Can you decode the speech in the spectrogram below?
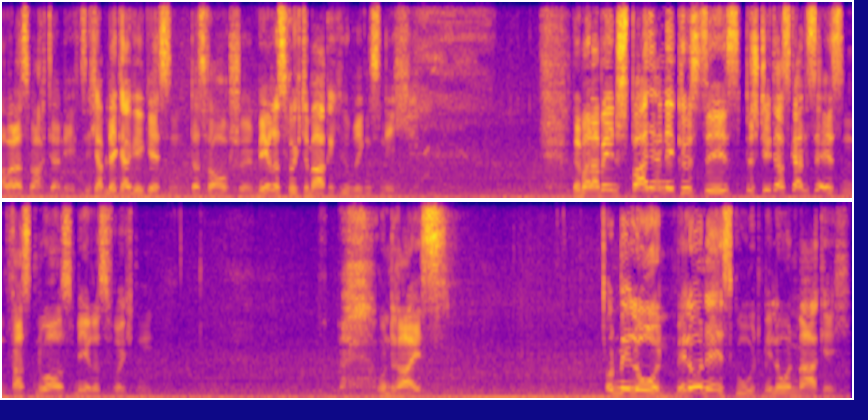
Aber das macht ja nichts. Ich habe lecker gegessen. Das war auch schön. Meeresfrüchte mag ich übrigens nicht. Wenn man aber in Spanien an der Küste ist, besteht das ganze Essen fast nur aus Meeresfrüchten. Und Reis. Und Melonen. Melone ist gut. Melonen mag ich.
